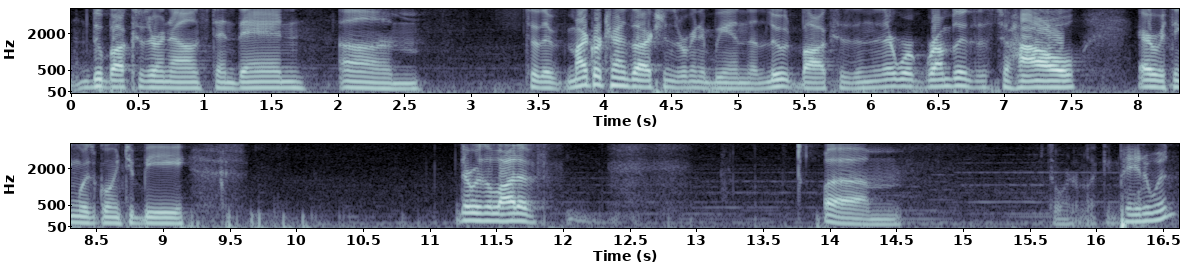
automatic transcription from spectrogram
loot boxes are announced, and then um, so the microtransactions were going to be in the loot boxes, and there were grumblings as to how everything was going to be. There was a lot of um, what's the word I'm looking pay to win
